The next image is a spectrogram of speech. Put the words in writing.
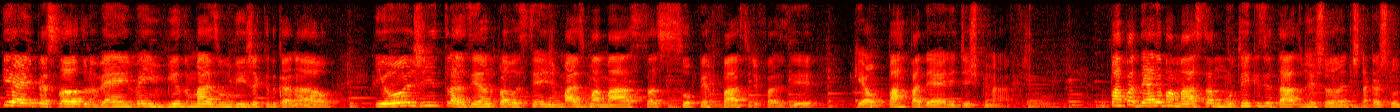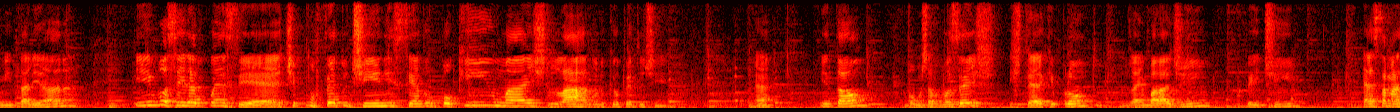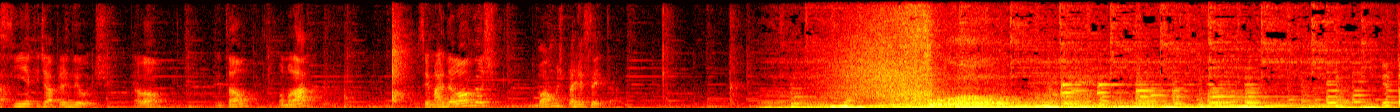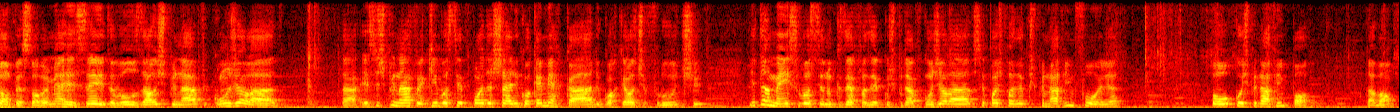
E aí pessoal, tudo bem? Bem-vindo mais um vídeo aqui do canal e hoje trazendo para vocês mais uma massa super fácil de fazer que é o parpadelli de espinafre. O parpadelli é uma massa muito requisitada nos restaurantes na gastronomia italiana e vocês devem conhecer, é tipo um fettuccine sendo um pouquinho mais largo do que o fettuccine. Né? Então, vou mostrar para vocês, esteja aqui pronto, já embaladinho, feitinho, essa massinha que a gente vai aprender hoje, tá bom? Então, vamos lá? Sem mais delongas, vamos para a receita. Então, pessoal, para minha receita eu vou usar o espinafre congelado. Tá? Esse espinafre aqui você pode achar em qualquer mercado, qualquer hortifruti. E também, se você não quiser fazer com espinafre congelado, você pode fazer com espinafre em folha ou com espinafre em pó, tá bom?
